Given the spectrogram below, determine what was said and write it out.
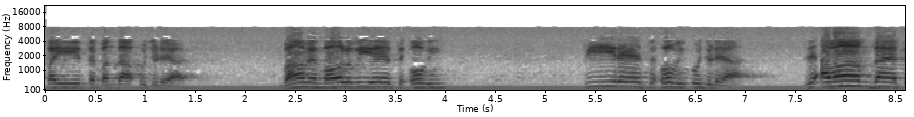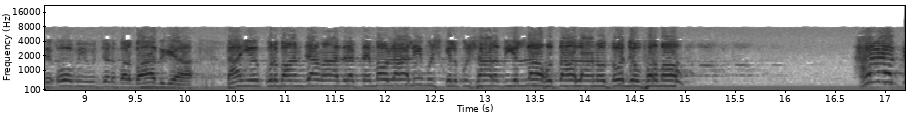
پئی تے بندہ اجڑیا۔ باہیں مول بھی ہے تے او بھی پیر ہے تے او بھی اجڑیا۔ جی عوام دا ہے تے او بھی اجڑ برباد گیا۔ تائیوں قربان جاوا حضرت مولا علی مشکل کشار دی اللہ تعالیٰ نو تو جو فرماؤ۔ حضرت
